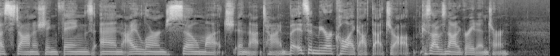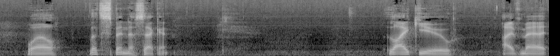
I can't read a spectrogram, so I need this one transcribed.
astonishing things and I learned so much in that time. But it's a miracle I got that job because I was not a great intern. Well, let's spend a second. Like you, I've met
